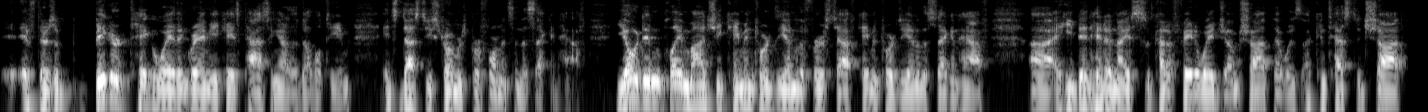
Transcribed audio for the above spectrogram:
if there's a bigger takeaway than Graham Ike's passing out of the double team, it's Dusty Stromer's performance in the second half. Yeo didn't play much. He came in towards the end of the first half, came in towards the end of the second half. Uh, he did hit a nice kind of fadeaway jump shot that was a contested shot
